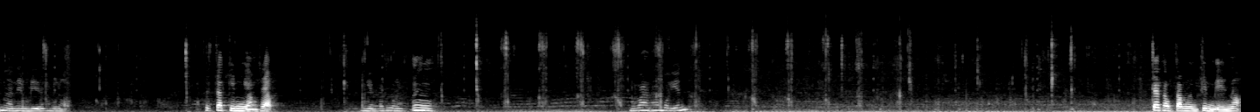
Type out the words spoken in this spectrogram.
เนื้อนิ่มดีนะพี่น้องจะกินเหมียงแซ่บ เมียงปลาทูนะอืมเมื่อวานถ้าบ่เห็นแจ้ต้องตำน้ำจิ้มเองเนาะ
